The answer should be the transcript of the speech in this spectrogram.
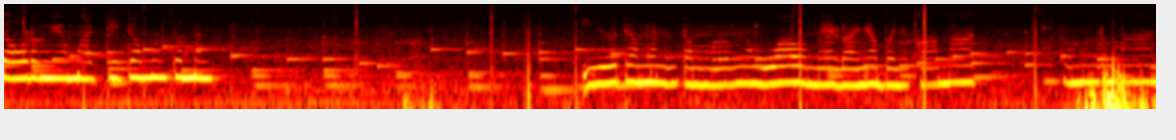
Ada orang yang mati teman-teman. Iya teman-teman. Wow, merahnya banyak amat. Teman-teman.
